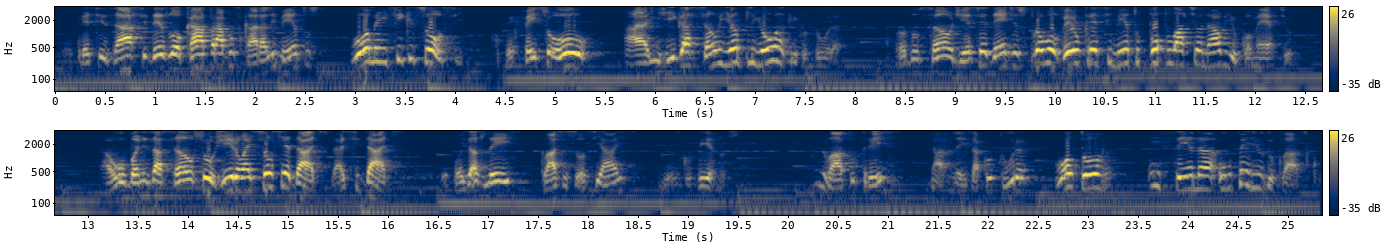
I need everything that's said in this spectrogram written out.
Sem precisar se deslocar para buscar alimentos, o homem fixou-se, aperfeiçoou a irrigação e ampliou a agricultura. A produção de excedentes promoveu o crescimento populacional e o comércio. Na urbanização surgiram as sociedades, as cidades, depois as leis, classes sociais e os governos. E no ato 3, das leis à cultura, o autor encena o período clássico.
